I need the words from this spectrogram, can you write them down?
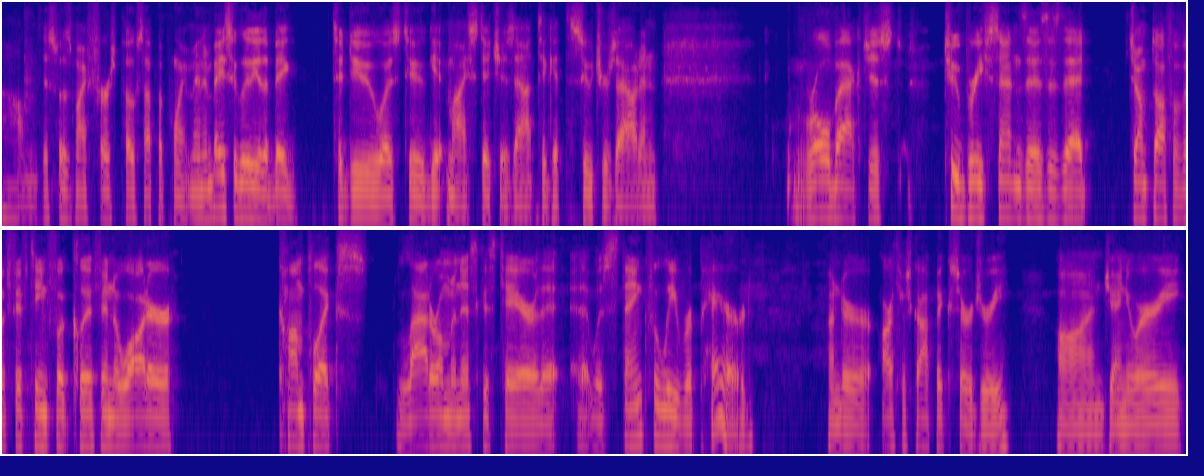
um, this was my first post-op appointment, and basically the big to do was to get my stitches out, to get the sutures out, and roll back just two brief sentences. Is that jumped off of a 15 foot cliff into water, complex lateral meniscus tear that, that was thankfully repaired under arthroscopic surgery on January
